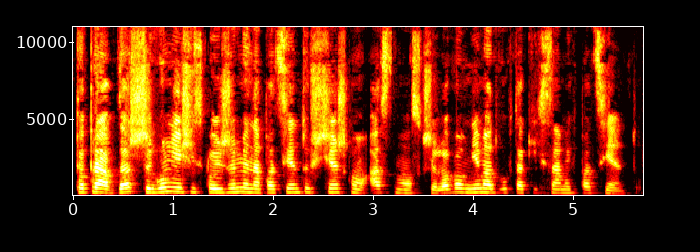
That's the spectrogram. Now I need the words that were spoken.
To prawda, szczególnie jeśli spojrzymy na pacjentów z ciężką astmą oskrzelową, nie ma dwóch takich samych pacjentów.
